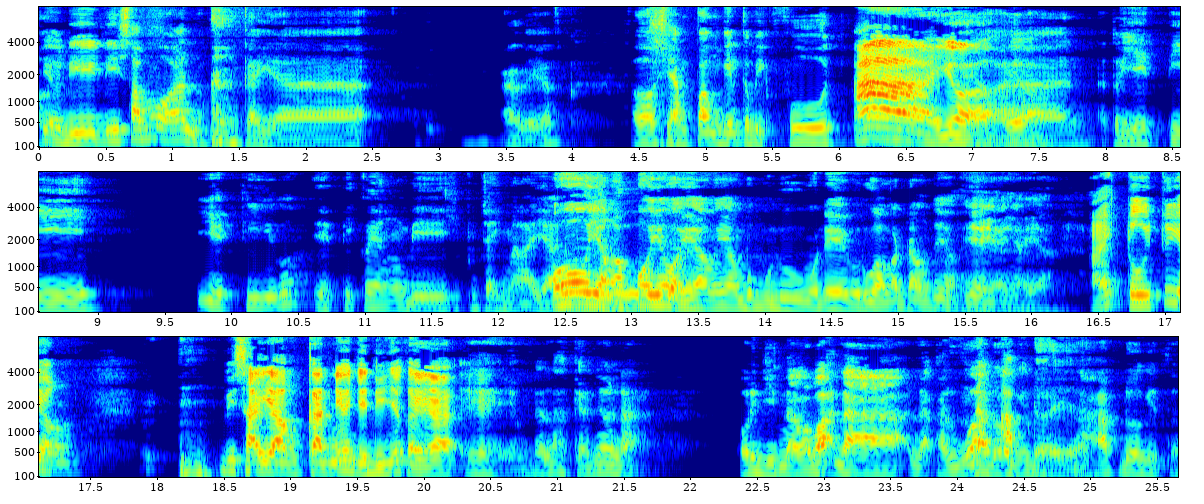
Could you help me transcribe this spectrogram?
Iya di di Samoan. kayak apa ya? Oh, siapa mungkin ke Bigfoot, Ah, ya iya, iya. kan? Atau Yeti. Yeti apa? Yeti kok yang di puncak Himalaya. Oh, berbulu. yang apa yo, yang yang berbulu mode beruang kadang tuh ya. Iya, iya, iya, iya. Nah, itu itu yang disayangkannya jadinya kayak ya ya udahlah akhirnya enggak original wak enggak enggak keluar dong gitu. dah, ya. Up dong gitu.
